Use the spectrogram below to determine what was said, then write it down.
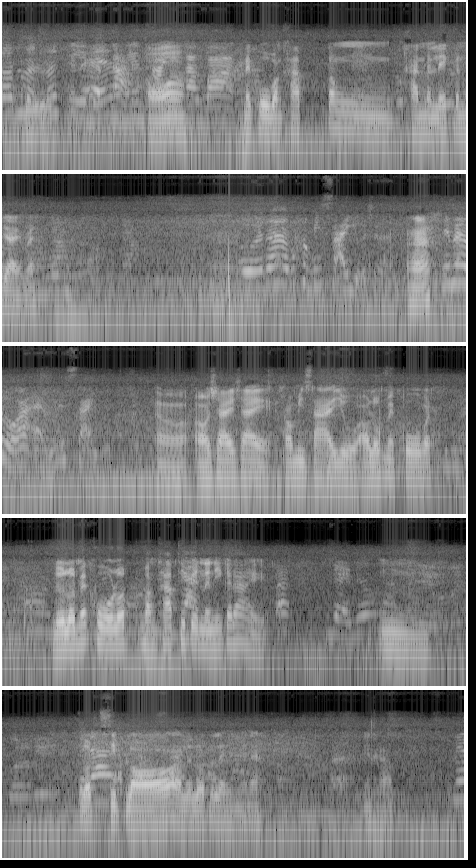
รถเหมือนเมื่อเป็กี้นไหแบมบนั่ล่ะงเล่นอ๋ไฟอข้างบ้านแมคโครบังคับต้องคันมันเล็กมันใหญ่ไหมอ่าเออได้เขามีไซส์อยู่ใช่ไหมฮะที่แม่บอกว่าแอบไม่ใส่อยู่อ๋ออ๋อใช่ใช่เขามีทรายอยู่เอารถแมคโครมาหรือรถแมคโครรถบังคับที่เป็นอันนี้ก็ได้ใหญ่เรื่ องอืมรถสิบล้อหรือรถอะไรอย่างเงี้ยนะนี่นะครับแม่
